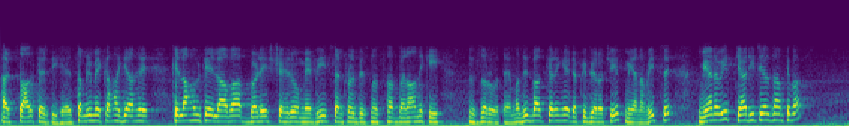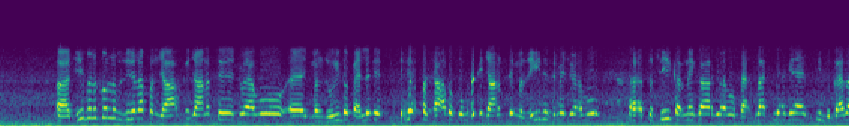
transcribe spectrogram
हर साल कर दी है। समरी में कहा गया है कि लाहौर के अलावा बड़े शहरों में भी सेंट्रल बिज़नेस हब बनाने की ज़रूरत है। मजीद बात करेंगे डिप्टी ब्यूरो चीफ मियाँ नवीद से। मियाँ नवीद, क्या डिटेल्स हैं आपके पास? जी, बिल्कुल वजी पंजाब की जानब से जो है वो मंजूरी तो पहले दे पंजाब हुकूमत की जानब से मजीद इसमें जो है वो तस्वीर करने का जो है वो फैसला किया गया है। इसकी बाकायदा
